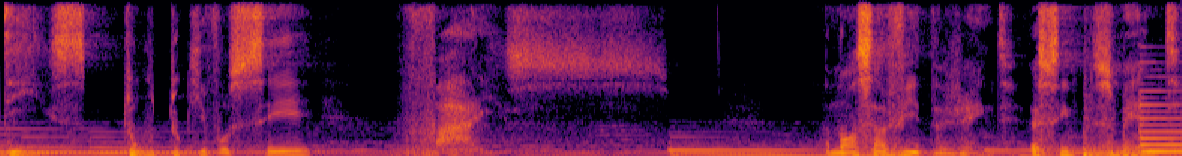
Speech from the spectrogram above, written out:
diz, tudo que você faz. A nossa vida, gente, é simplesmente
